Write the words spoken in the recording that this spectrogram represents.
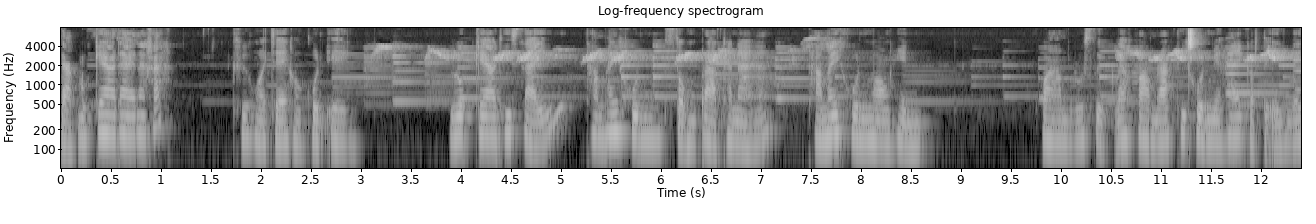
จากลูกแก้วได้นะคะ คือหัวใจของคุณเอง ลูกแก้วที่ใส ทำให้คุณสมปรารถนาทำให้คุณมองเห็น ความรู้สึกและความรักที่คุณมีให้กับตัวเองได้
